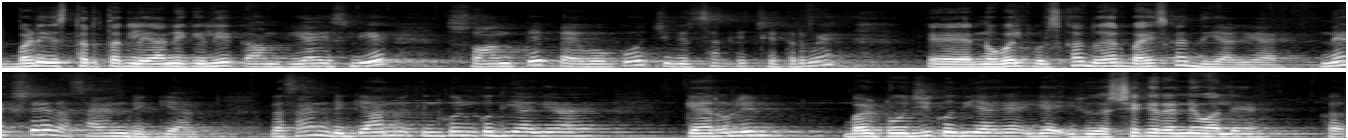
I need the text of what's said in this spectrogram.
बड़े स्तर तक ले आने के लिए काम किया है। इसलिए स्वांते पैवो को चिकित्सा के क्षेत्र में नोबेल पुरस्कार दो हज़ार बाईस का दिया गया है। नेक्स्ट है रसायन विज्ञान। रसायन विज्ञान में किनको, इनको दिया गया है? कैरोलिन बर्टोजी को दिया गया या यूएसए के रहने वाले हैं।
